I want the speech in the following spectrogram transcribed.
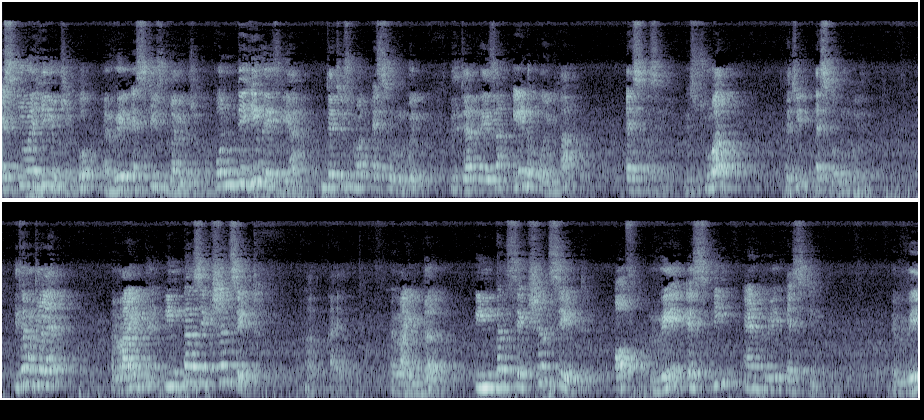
S Q ही लिहू शकतो रे एस टी सुद्धा लिहू शकतो कोणतेही रेज घ्या ज्याची सुरुवात एस वरून होईल म्हणजे ज्या रेचा एंड पॉइंट हा एस असेल सुरुवात त्याची एस वरून होईल इथे म्हटलेलं आहे write intersection set write the intersection set of ray S P and ray S T ray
